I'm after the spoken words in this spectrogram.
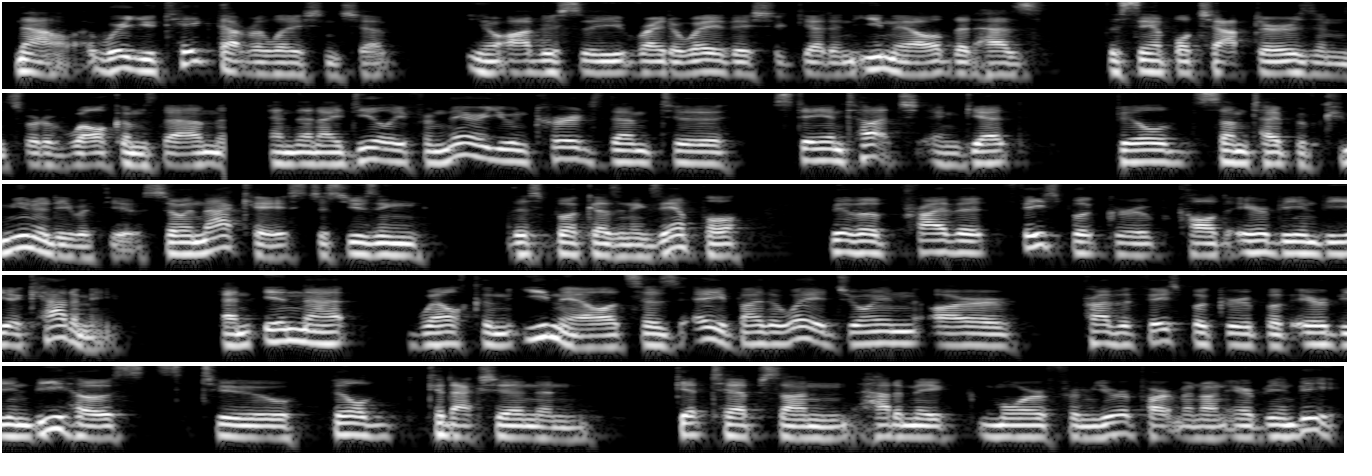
Now, where you take that relationship, you know, obviously right away they should get an email that has the sample chapters and sort of welcomes them. And then ideally from there, you encourage them to stay in touch and get, build some type of community with you. So in that case, just using this book as an example, we have a private Facebook group called Airbnb Academy. And in that welcome email, it says, Hey, by the way, join our private Facebook group of Airbnb hosts to build connection and get tips on how to make more from your apartment on Airbnb.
